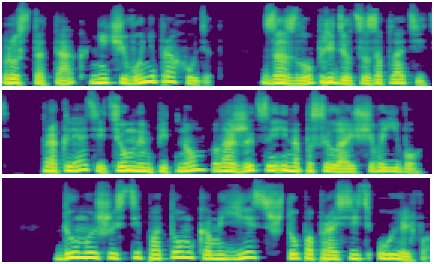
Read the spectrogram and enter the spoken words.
Просто так ничего не проходит. За зло придется заплатить. Проклятие темным пятном ложится и на посылающего его. Думаю, шести потомкам есть что попросить у эльфов,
